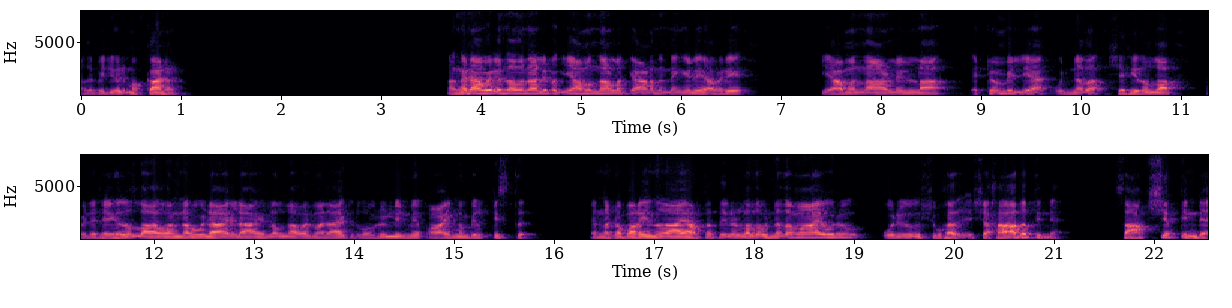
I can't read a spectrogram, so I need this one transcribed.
അത് വലിയൊരു മക്കാനാണ്. അങ്ങനെ അവരെന്താ പറഞ്ഞാൽ ഇപ്പൊ ക്യാമന്നാളിലൊക്കെ ആണെന്നുണ്ടെങ്കിൽ അവർ ക്യാമന്നാളിലുള്ള ഏറ്റവും വലിയ ഉന്നത ഷഹീദുള്ള പിന്നെ ഷഹീദുല്ലാഹു അന്നഹു ലാ ഇലാഹ ഇല്ലല്ലാഹു വൽ ബിൽ ഖിസ്ത് എന്നൊക്കെ പറയുന്നതായ അർത്ഥത്തിലുള്ളത് ഉന്നതമായ ഒരു ഒരു ശുഹ ഷഹാദത്തിന്റെ സാക്ഷ്യത്തിന്റെ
